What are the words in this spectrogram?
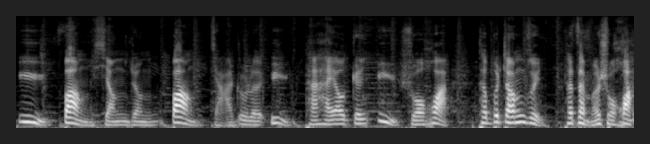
鹬蚌相争，蚌夹住了鹬，他还要跟鹬说话，他不张嘴，他怎么说话？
